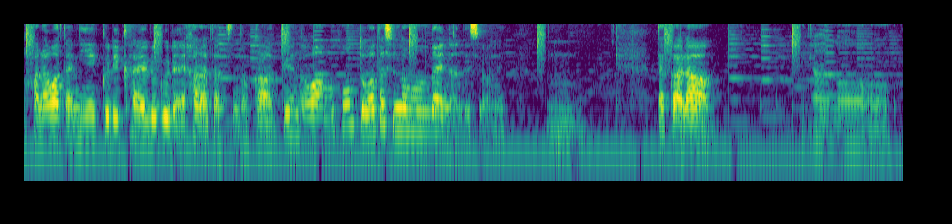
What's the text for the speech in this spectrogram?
腹渡煮えくり返るぐらい腹立つのかっていうのはもう本当私の問題なんですよね、うん、だからあのー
